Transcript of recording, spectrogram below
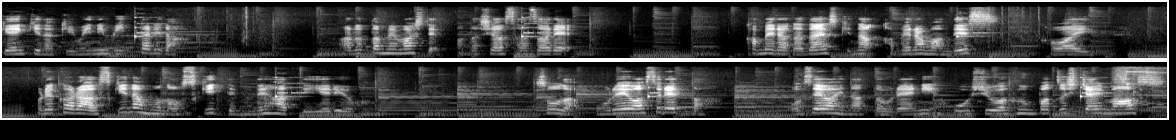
元気な君にぴったりだ。改めまして私はサザレ。カメラが大好きなカメラマンです。かわいい。これから好きなものを好きって胸張って言えるよ。そうだお礼忘れた。お世話になったお礼に報酬は奮発しちゃいます。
